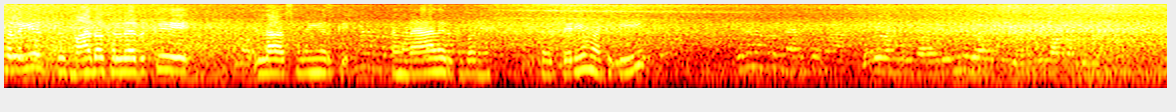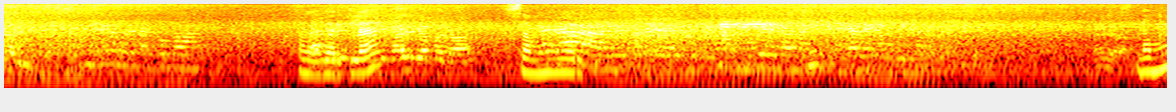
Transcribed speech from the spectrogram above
சிலையும் இருக்குது மாதா சிலை இருக்குது எல்லா சிலையும் இருக்குது அங்கே மேலே இருக்குது பாருங்கள் அது தெரிய மாட்டேங்கி அழகாக இருக்குல்ல? செம்மையாக இருக்கு. நம்ம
